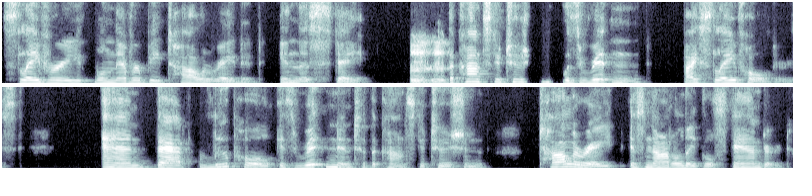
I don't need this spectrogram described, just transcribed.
slavery will never be tolerated in this state. Mm-hmm. The constitution was written by slaveholders. And that loophole is written into the Constitution. Tolerate is not a legal standard.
